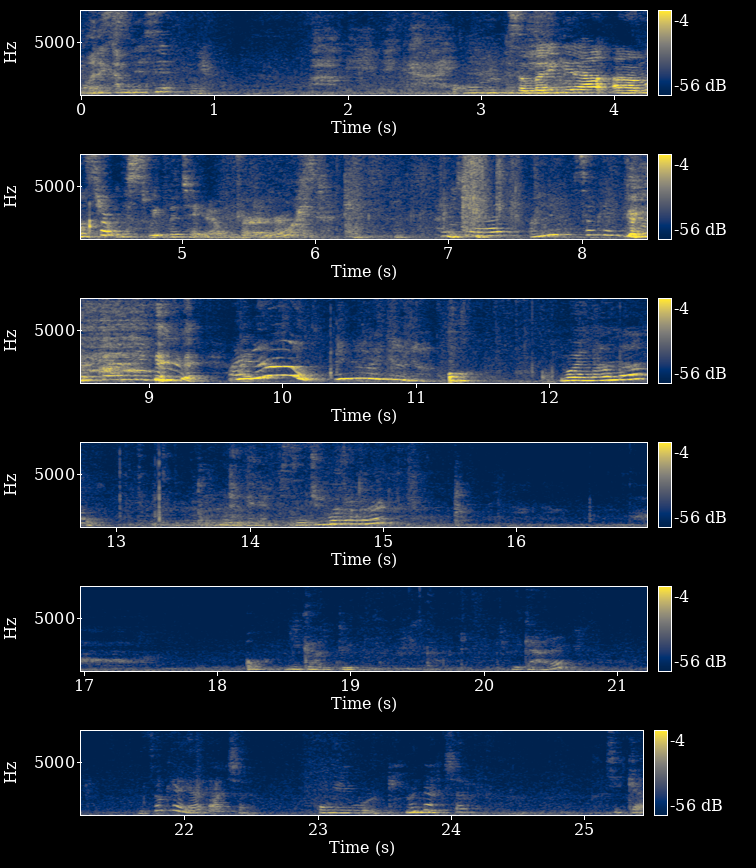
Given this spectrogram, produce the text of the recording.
Want to come visit? Okay, big guy. Somebody get out, um, let's start with the sweet potato first. Hi, Ted. Oh, yeah, it's okay. We're good. I know, I know, I know, I know. Oh, you want Nana? I'm gonna get some, do you want to learn? Oh, you gotta do. You got it? It's okay, I gotcha. Oh, you were cute. I gotcha. What you got?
